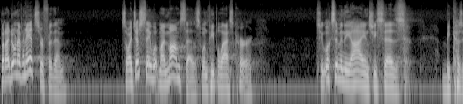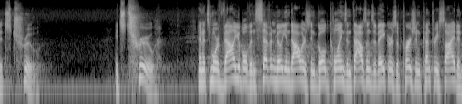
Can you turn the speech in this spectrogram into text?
but I don't have an answer for them. So I just say what my mom says when people ask her. She looks him in the eye and she says, Because it's true. It's true and it's more valuable than $7 million in gold coins and thousands of acres of Persian countryside and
